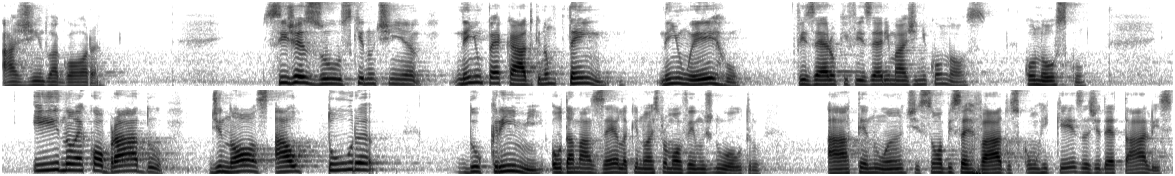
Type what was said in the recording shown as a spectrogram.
agindo agora. Se Jesus, que não tinha nenhum pecado, que não tem nenhum erro, fizeram o que fizeram, imagine com nós, conosco e não é cobrado de nós a altura do crime ou da mazela que nós promovemos no outro. Há atenuantes, são observados com riquezas de detalhes.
